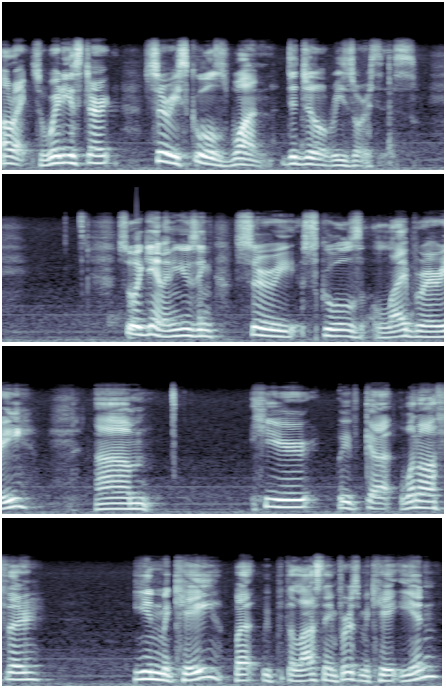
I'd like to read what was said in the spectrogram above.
All right, so where do you start? Surrey Schools 1, Digital Resources. So again, I'm using Surrey Schools Library. Um, here we've got one author, Ian McKay, but we put the last name first, McKay Ian.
